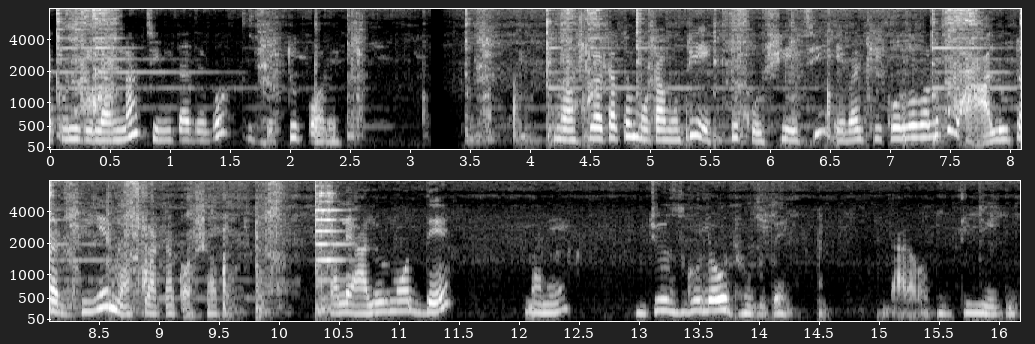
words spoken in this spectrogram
এখন দিলাম না, চিনিটা দেবো একটু পরে। মশলাটা তো মোটামুটি একটু কষিয়েছি। এবার কি করব বলো তো? আলুটা দিয়ে মশলাটা কষাবো। তাহলে আলুর মধ্যে মানে জুসগুলোও ঢুকবে। দাঁড়াও দিয়ে দিই।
